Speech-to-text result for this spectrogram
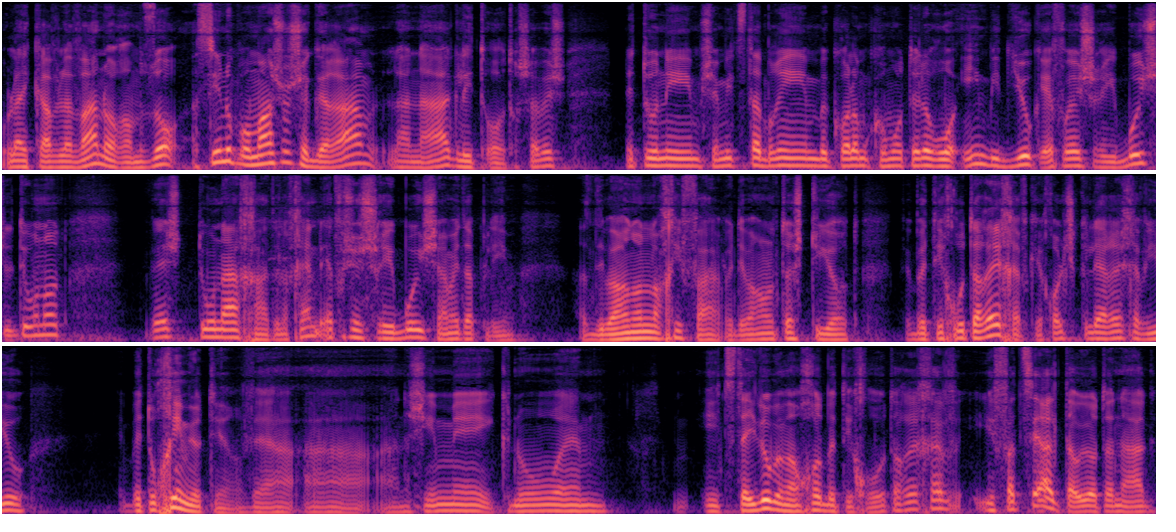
אולי קו לבן או רמזור, עשינו פה משהו שגרם לנהג לטעות. עכשיו יש נתונים שמצטברים בכל המקומות האלה, רואים בדיוק איפה יש ריבוי של תאונות, ויש תאונה אחת, ולכן איפה שיש ריבוי שם מטפלים. אז דיברנו על אכיפה, ודיברנו על תשתיות, ובטיחות הרכב, ככל שכלי הרכב יהיו בטוחים יותר, והאנשים אה, יקנו אה, יצטיידו במערכות בטיחות, הרכב יפצה על טעויות הנהג,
